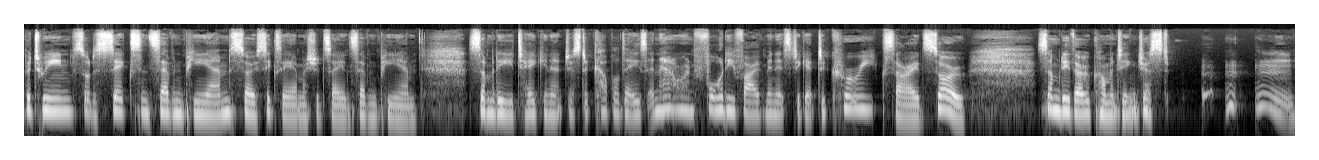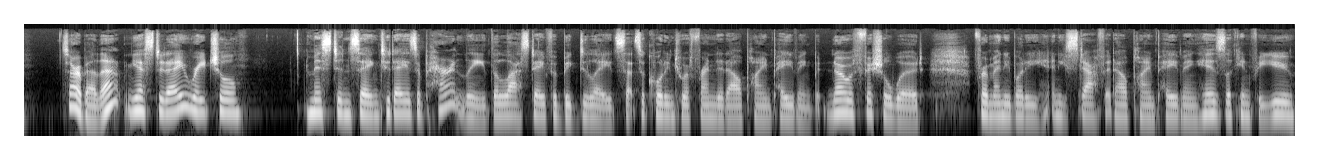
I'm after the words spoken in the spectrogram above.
between sort of 6 and 7 p.m. So 6 a.m., I should say, and 7 p.m. Somebody taking it just a couple days, an hour and 45 minutes to get to Creekside. So somebody, though, commenting just. Sorry about that. Yesterday, Rachel Miston saying today is apparently the last day for big delays. That's according to a friend at Alpine Paving, but no official word from anybody, any staff at Alpine Paving. Here's looking for you,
